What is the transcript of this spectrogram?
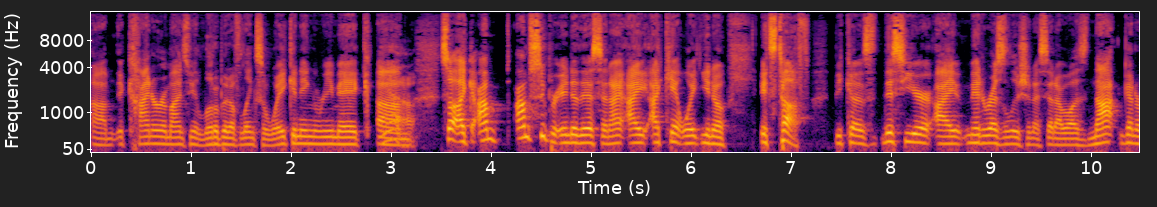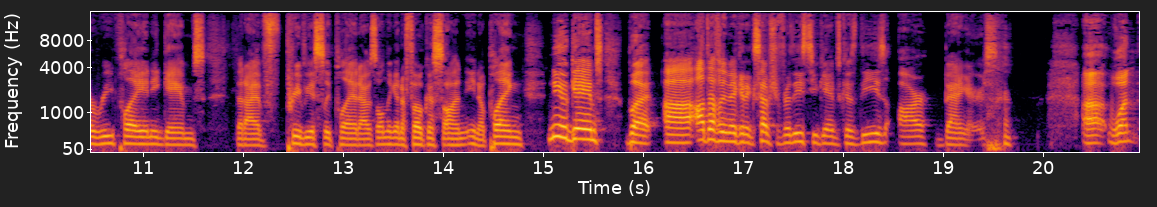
Um, it kind of reminds me a little bit of Link's Awakening remake. Um, Yeah. so like I'm I'm super into this, and I, I I can't wait. You know, it's tough because this year I made a resolution. I said I was not going to replay any games that I've previously played. I was only going to focus on you know playing new games. But uh, I'll definitely make an exception for these two games because these are bangers. Uh, one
